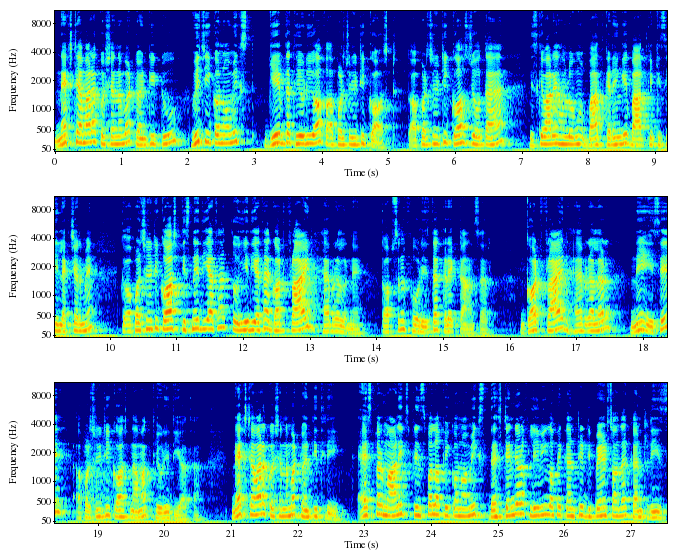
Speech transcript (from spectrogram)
नेक्स्ट है हमारा question number twenty two which economics gave the theory of opportunity cost तो अपॉर्चुनिटी कॉस्ट जो होता है, जिसके बारे में हम लोग बात करेंगे बाद के किसी लेक्चर में तो अपॉर्चुनिटी कॉस्ट किसने दिया था? तो ये दिया था गॉड फ्राइड हैब्रल ने. तो option four is the correct answer Gottfried Haberler ने इसे अपॉर्चुनिटी कॉस्ट नामक थ्योरी दिया था। नेक्स्ट हमारा question number twenty three. As per Mankiw's principle of economics the standard of living of a country depends on the country's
